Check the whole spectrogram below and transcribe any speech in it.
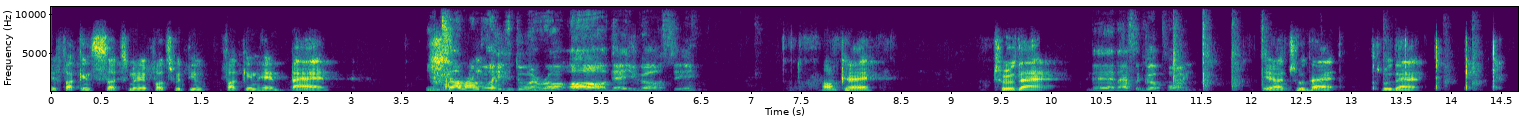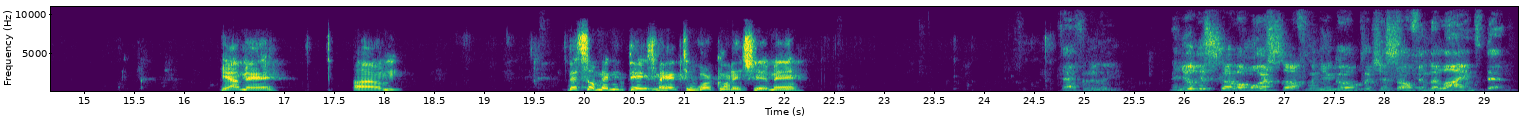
It fucking sucks, man. It fucks with your fucking head bad. you tell him what he's doing wrong. Oh, there you go. See, Okay. True that. yeah, that's a good point. Yeah, true that. True that. Yeah, man. Um there's so many things, man, to work on and shit, man. Definitely. And you'll discover more stuff when you go put yourself in the lion's den.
